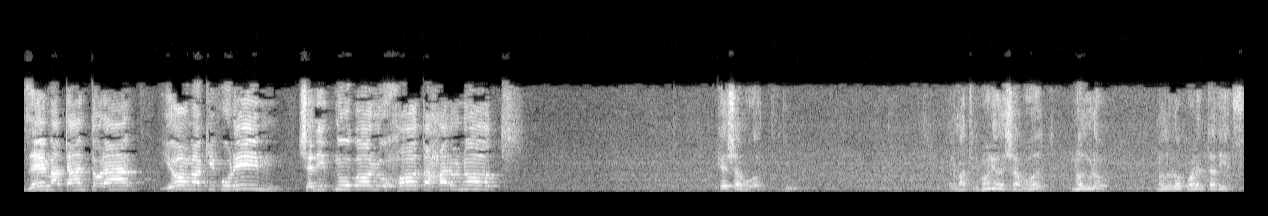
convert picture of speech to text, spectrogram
זה מתן תורה, יום הכיפורים, שניתנו אחרונות. ¿Qué Shavuot? El matrimonio de Shavuot no duró, no duró 40 días.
